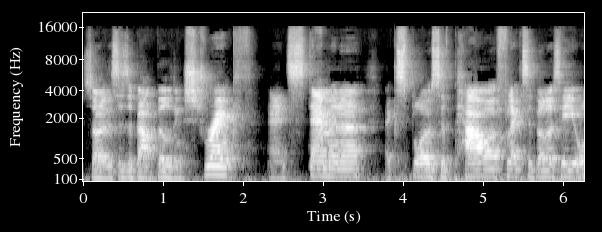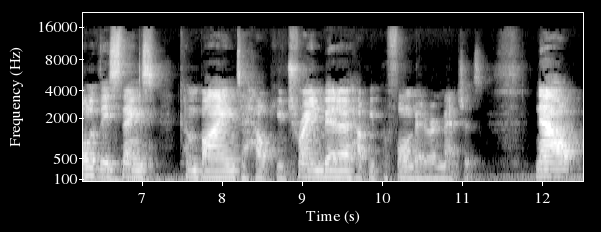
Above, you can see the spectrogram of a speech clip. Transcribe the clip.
So this is about building strength and stamina, explosive power, flexibility, all of these things combine to help you train better, help you perform better in matches. Now,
